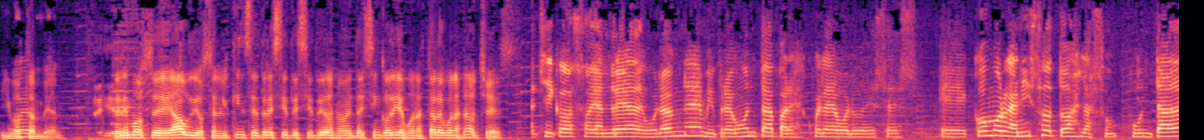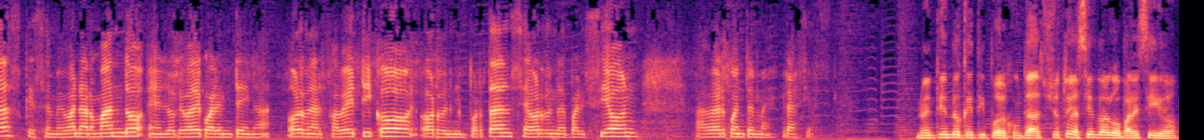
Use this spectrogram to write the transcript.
Y vos Bueno. también. Tenemos eh, audios en el 1537729510. Buenas tardes, buenas noches. Hola, Chicos, soy Andrea de Boulogne. Mi pregunta para Escuela de Boludeces. Eh, ¿Cómo organizo todas las ju- juntadas que se me van armando en lo que va de cuarentena? Orden alfabético, orden de importancia, orden de aparición. A ver, cuéntenme. Gracias. No entiendo qué tipo de juntadas. Yo estoy haciendo algo parecido.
